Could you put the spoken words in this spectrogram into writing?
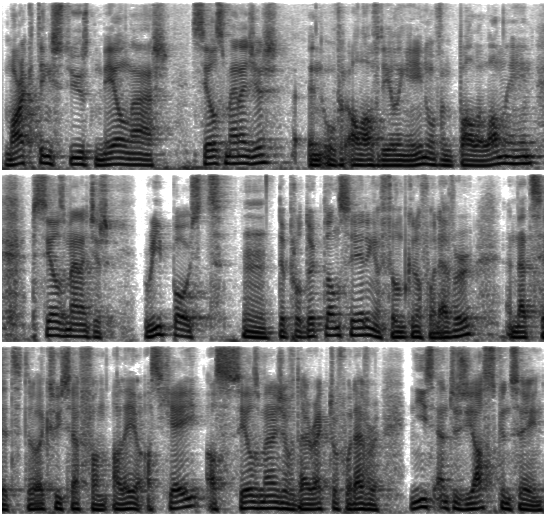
marketing stuurt mail naar sales manager, en over alle afdelingen heen, of een bepaalde landen heen. Sales manager repost hmm. de productlancering, een filmpje of whatever, en that's it. Terwijl ik zoiets heb van, allee, als jij als sales manager of director of whatever niet eens enthousiast kunt zijn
